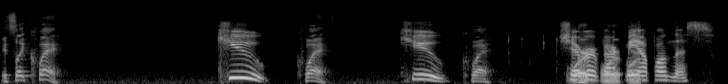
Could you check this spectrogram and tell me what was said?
It's like Quay. Q Quay. Q. Quay. Shiver, or- back me or- up on this.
